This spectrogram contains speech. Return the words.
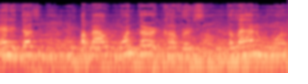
And it does, about one third covers the Lattimore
